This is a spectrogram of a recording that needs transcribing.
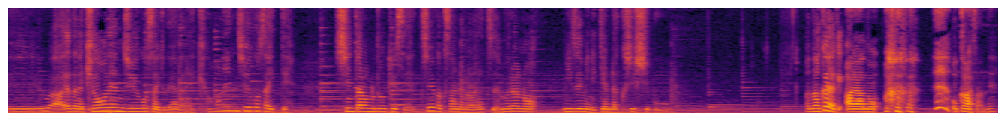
えー、うわやだね。去年15歳とかやだね。去年15歳って。慎太郎の同級生。中学3年の夏、村の湖に転落し死亡。中焼綾乃。お母さんね。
